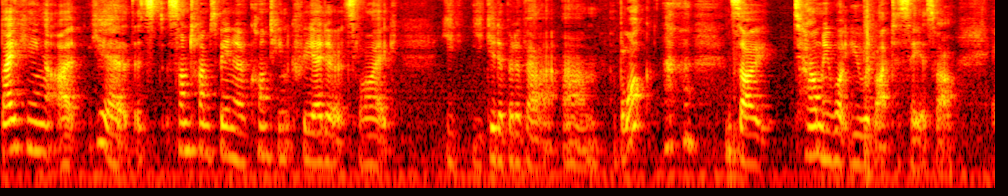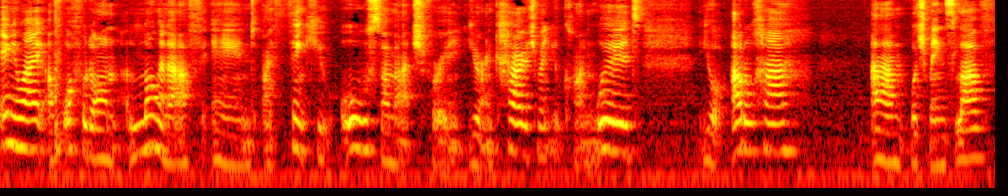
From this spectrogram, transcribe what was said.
baking? I, yeah, it's sometimes being a content creator, it's like you, you get a bit of a, um, a block. so tell me what you would like to see as well. Anyway, I've waffled on long enough and I thank you all so much for your encouragement, your kind words, your aroha, um, which means love,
